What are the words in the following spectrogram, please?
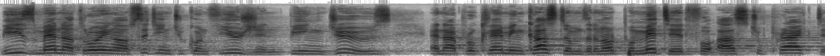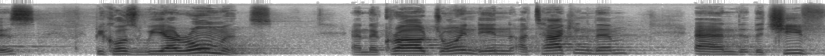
These men are throwing our city into confusion, being Jews, and are proclaiming customs that are not permitted for us to practice because we are Romans. And the crowd joined in, attacking them, and the chief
